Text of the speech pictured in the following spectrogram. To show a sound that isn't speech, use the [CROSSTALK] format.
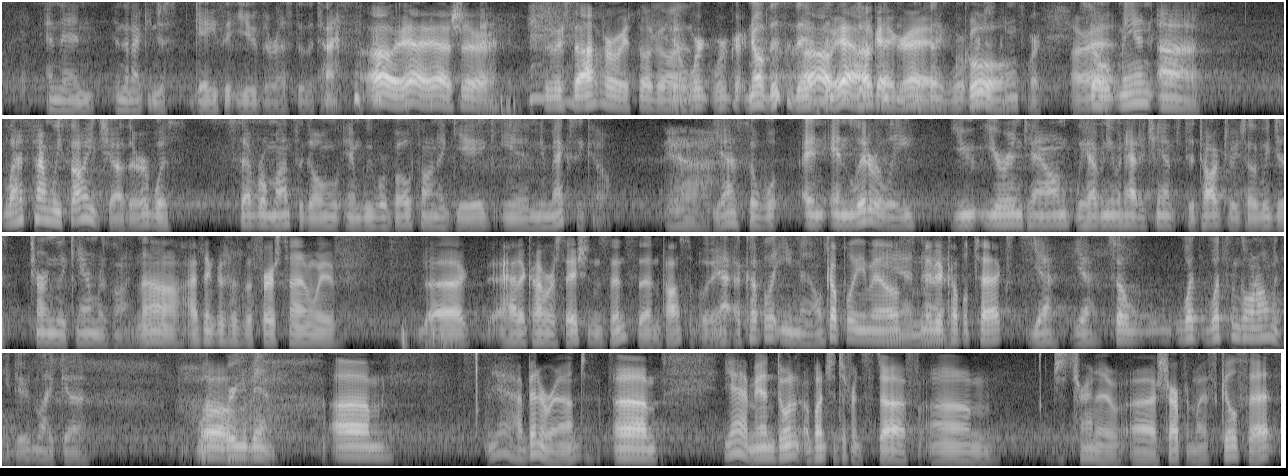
and then and then I can just gaze at you the rest of the time. oh yeah, yeah, [LAUGHS] sure. Did we stop or are we still going? Yeah, we're, we're great. No, this is it. Oh, This is yeah, the- okay, this is the great. thing. We're, we're Cool. just going for it. All So, man, uh, last time we saw each other was several months ago, and we were both on a gig in New Mexico. yeah. Yeah. So, w- and and literally, you you're in town. We haven't even had a chance to talk to each other. We just turned the cameras on. No, I think this is the first time we've uh, had a conversation since then, possibly. Yeah, a couple of emails. A couple of emails, And, maybe a uh, couple texts. Yeah, yeah. So, what what's been going on with you, dude? Like, uh, what, where you Oh. been? Um, yeah, I've been around. Um, yeah, man, doing a bunch of different stuff. Um, just trying to uh, sharpen my skill set.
